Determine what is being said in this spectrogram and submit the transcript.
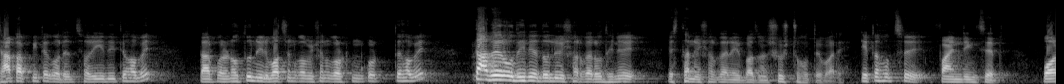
ঝাঁটা পিটা করে ছড়িয়ে দিতে হবে, তারপরে নতুন নির্বাচন কমিশন গঠন করতে হবে। তাদের অধীনে দলীয় সরকার অধীনে স্থানীয় সরকার নির্বাচন সুষ্ঠু হতে পারে। এটা হচ্ছে ফাইন্ডিংসের পর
